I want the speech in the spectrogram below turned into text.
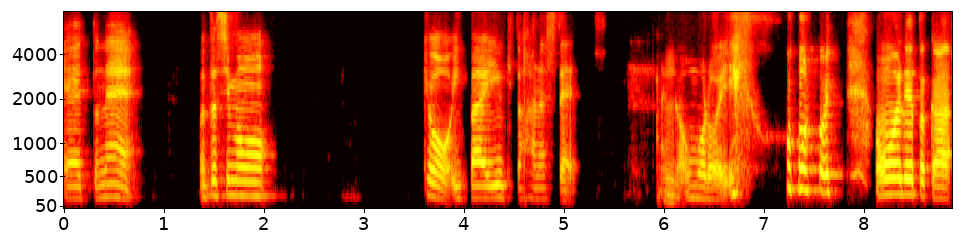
えーっとね、私も今日いっぱいゆきと話して、なんかおもろい、おもろい。思い出とか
